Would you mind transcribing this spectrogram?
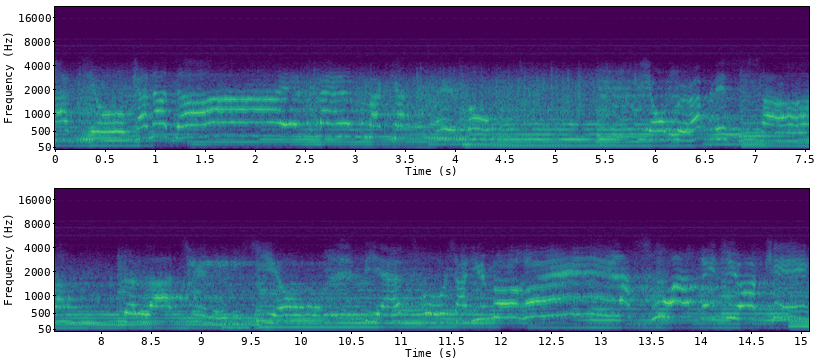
Radio-Canada appeler ça de la télévision. Bientôt j'animerai la soirée du hockey.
